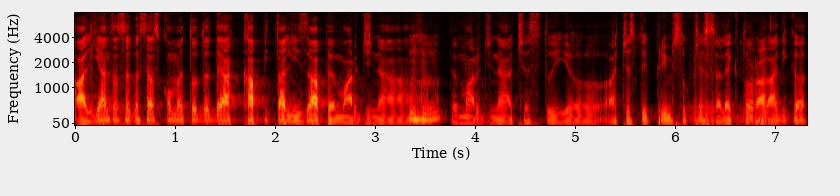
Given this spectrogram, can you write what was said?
alianța să găsească o metodă de a capitaliza pe marginea, Mhm. pe marginea acestui, uh, acestui prim succes electoral. Adică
